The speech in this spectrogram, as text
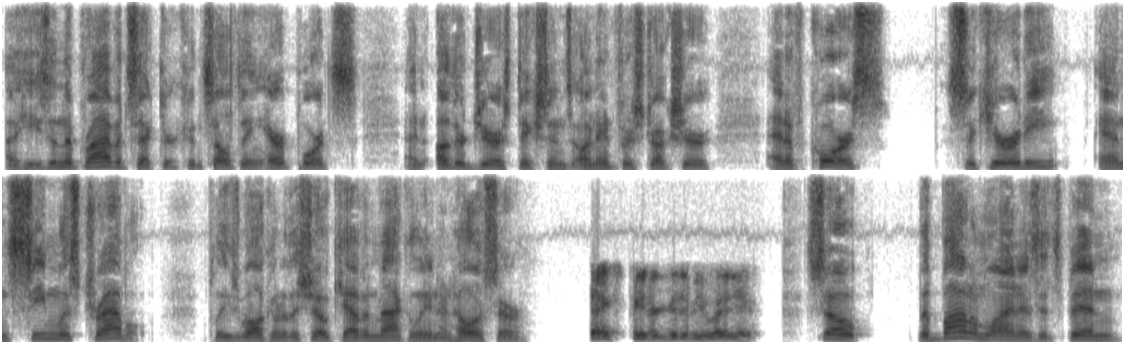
uh, he's in the private sector, consulting airports and other jurisdictions on infrastructure and, of course, security and seamless travel. Please welcome to the show, Kevin McAleen. And Hello, sir. Thanks, Peter. Good to be with you. So, the bottom line is it's been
